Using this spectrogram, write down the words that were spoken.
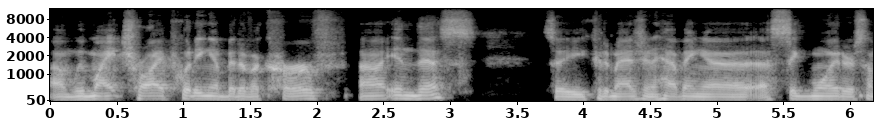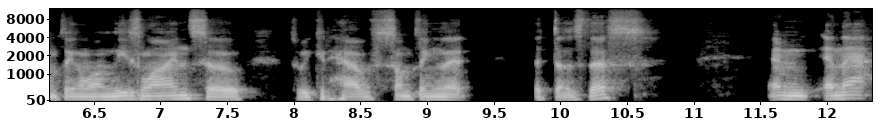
Um, we might try putting a bit of a curve uh, in this. So you could imagine having a, a, sigmoid or something along these lines. So, so we could have something that, that does this. And, and that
